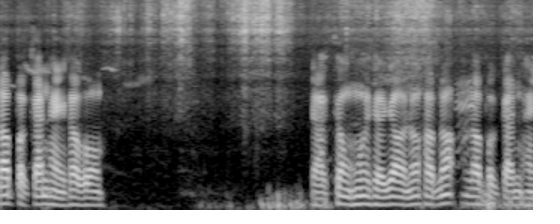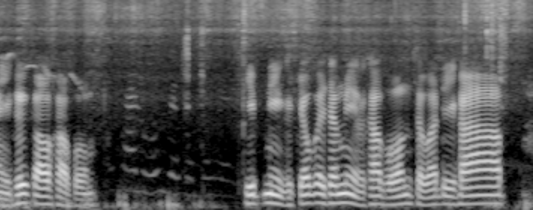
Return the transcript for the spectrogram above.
รับประกันให้ครับผม จากช่องหัวเฉาเย้าเนาะครับเนาะรับประกันให้คือเก่าครับผม คลิปนี้ก็จบไปเท่านี้แหละครับผม สวัสดีครับ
